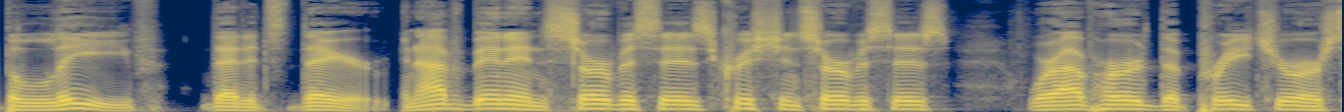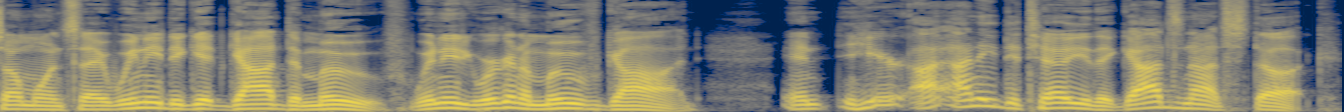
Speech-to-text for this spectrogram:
believe that it's there. And I've been in services, Christian services, where I've heard the preacher or someone say, "We need to get God to move. We need we're going to move God." And here I, I need to tell you that God's not stuck.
